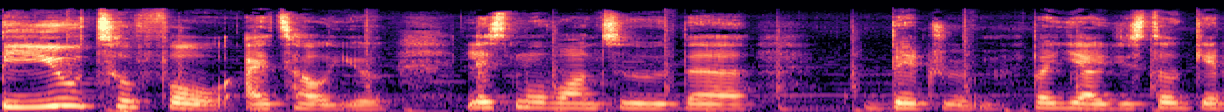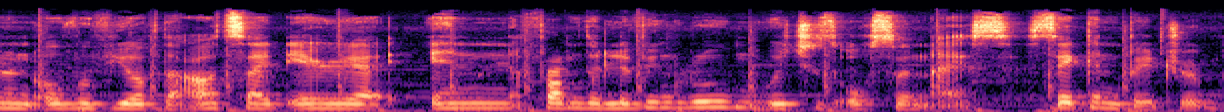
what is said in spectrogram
Beautiful i tell you. Let's move on to the bedroom. But yeah you still get an overview of the outside area in from the living room which is also nice. Second bedroom.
